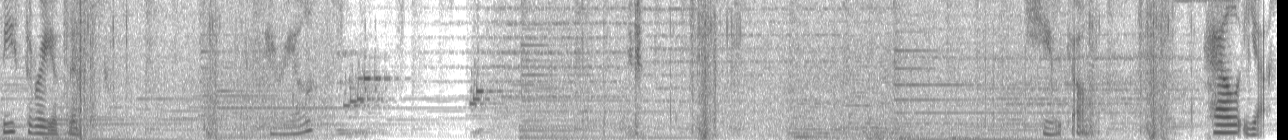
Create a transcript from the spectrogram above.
It's B3 of this area. Here we go. Hell yes.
